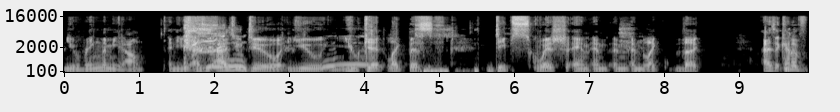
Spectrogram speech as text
You wring the meat out, and you as you as you do, you you get like this deep squish, and and and and like the as it kind of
